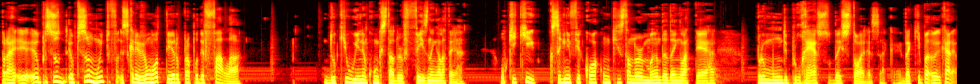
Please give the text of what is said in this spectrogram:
pra. Eu preciso, eu preciso muito escrever um roteiro para poder falar do que o William Conquistador fez na Inglaterra. O que, que significou a conquista normanda da Inglaterra pro mundo e pro resto da história, saca? Daqui pra, cara,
